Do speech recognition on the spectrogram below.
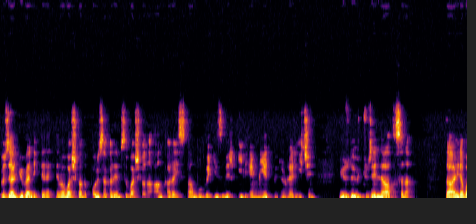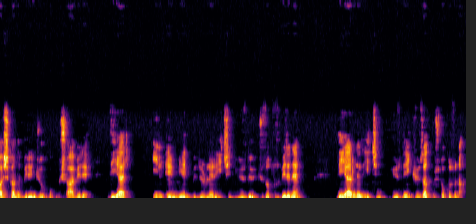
Özel Güvenlik Denetleme Başkanı, Polis Akademisi Başkanı, Ankara, İstanbul ve İzmir İl Emniyet Müdürleri için %356'sına, Daire Başkanı, 1. Hukuk Müşaviri, diğer İl Emniyet Müdürleri için %331'ine, diğerleri için %269'una,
